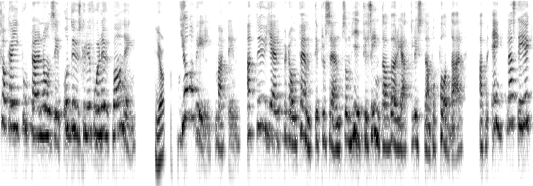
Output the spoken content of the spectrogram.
klockan gick fortare än någonsin och du skulle få en utmaning. Ja. Jag vill, Martin, att du hjälper de 50 procent som hittills inte har börjat lyssna på poddar att med enkla steg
